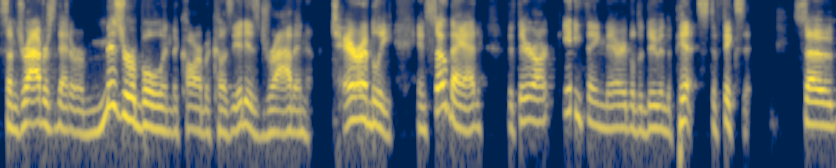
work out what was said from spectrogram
Some drivers that are miserable in the car because it is driving terribly and so bad that there aren't anything they're able to do in the pits to fix it. So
